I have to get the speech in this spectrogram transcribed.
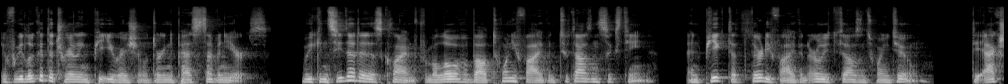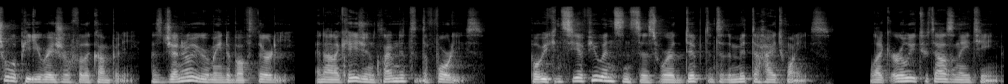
If we look at the trailing PE ratio during the past 7 years, we can see that it has climbed from a low of about 25 in 2016 and peaked at 35 in early 2022. The actual PE ratio for the company has generally remained above 30 and on occasion climbed into the 40s, but we can see a few instances where it dipped into the mid to high 20s, like early 2018,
